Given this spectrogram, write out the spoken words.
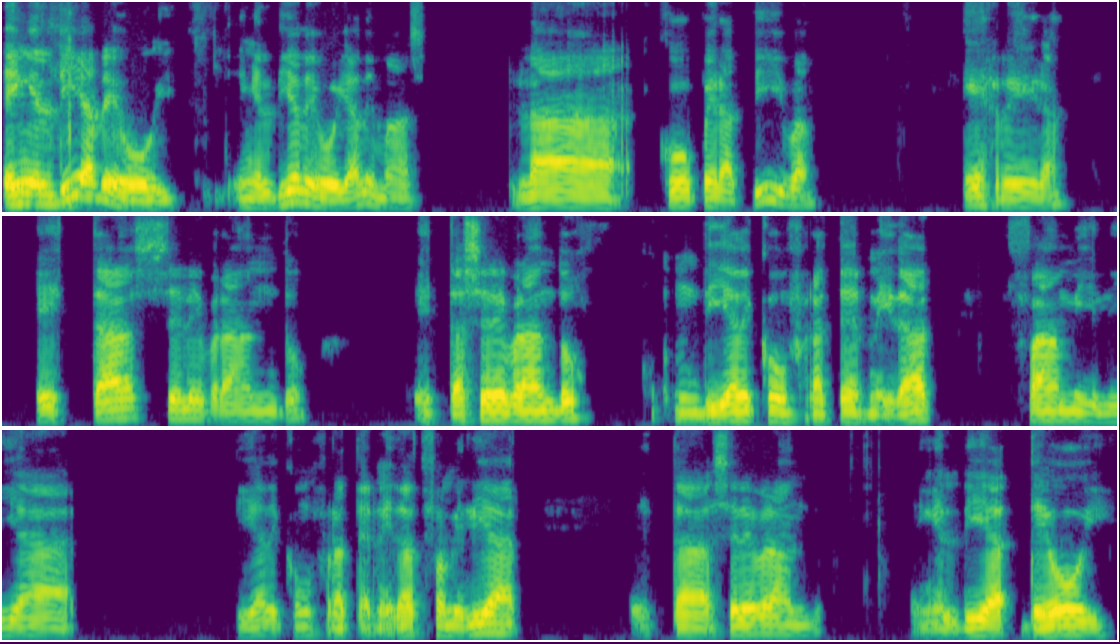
En el día de hoy, en el día de hoy, además, la cooperativa Herrera está celebrando, está celebrando un día de confraternidad familiar, día de confraternidad familiar, está celebrando en el día de hoy.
